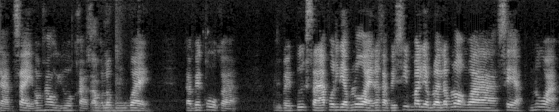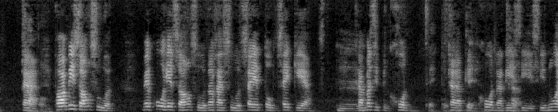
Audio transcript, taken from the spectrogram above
การใส่ของเฮาอยู่ค่ะ เขาก็ระบุไว้ค่ะแม่ครูก็ไปปรึกษาเพิ่นเรียบร้อยนะคะ ไปซิมมาเรียบร้อยรับรองว่าแซ่บนัวครัค่ะบผมเพราะมีสองสูตรแม่ครูเฮ็ดสองสูตรเนาะค่ะสูตรใส่ต้มใส่แกง ค่ะมันสิเป็นคนใส่ตู้ค่ะเป็นคนอันนี้ครับสีสีนัว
